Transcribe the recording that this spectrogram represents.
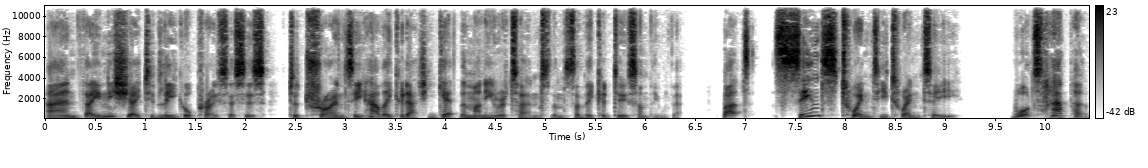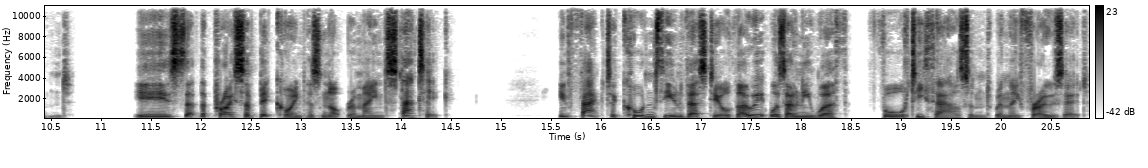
And they initiated legal processes to try and see how they could actually get the money returned to them so they could do something with it. But since 2020, what's happened is that the price of Bitcoin has not remained static. In fact, according to the university, although it was only worth 40,000 when they froze it,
